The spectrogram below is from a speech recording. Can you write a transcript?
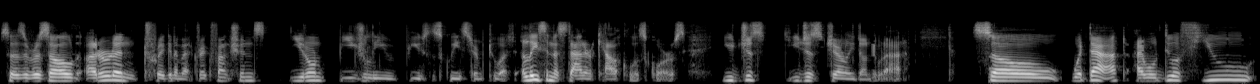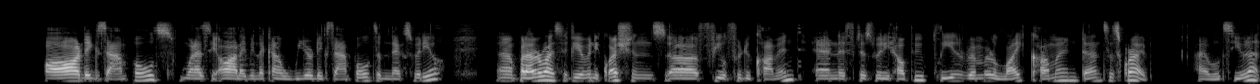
So as a result other than trigonometric functions you don't usually use the squeeze theorem too much at least in a standard calculus course. You just you just generally don't do that. So with that i will do a few odd examples. When i say odd i mean like kind of weird examples in the next video. Uh, but otherwise if you have any questions uh, feel free to comment. And if this video helped you please remember to like comment and subscribe. I will see you then.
